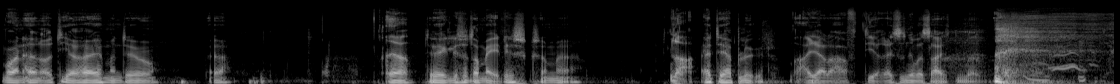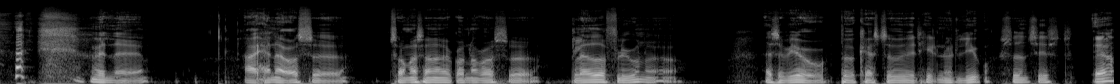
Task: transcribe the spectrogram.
hvor han havde noget diarré, men det er jo, ja, Ja. det er ikke lige så dramatisk, som øh, Nej, at det er blødt. nej, jeg har da haft diarré, siden jeg var 16, mand. Men øh, nej, han er også, øh, Thomas han er godt nok også øh, glad og flyvende. Og, altså, vi er jo blevet kastet ud i et helt nyt liv siden sidst. ja.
